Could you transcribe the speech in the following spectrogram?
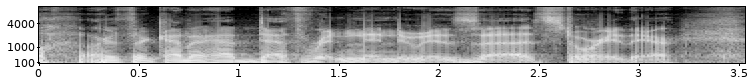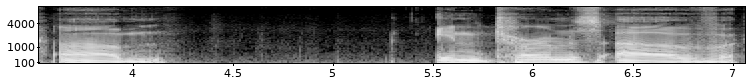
Arthur kind of had death written into his uh, story there. Um in terms of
